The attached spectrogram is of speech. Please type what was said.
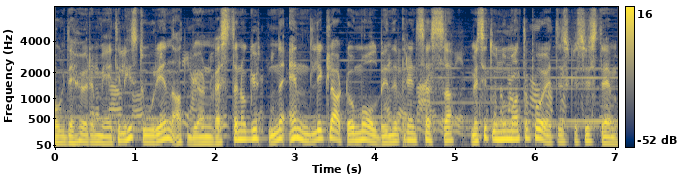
Og det hører med til historien at Bjørn Western og guttene endelig klarte å målbinde prinsessa med sitt onomatopoetiske system,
